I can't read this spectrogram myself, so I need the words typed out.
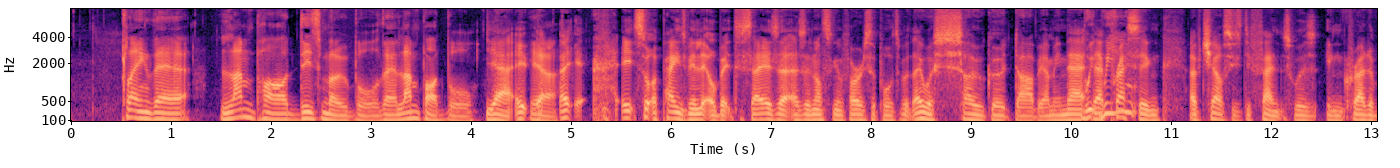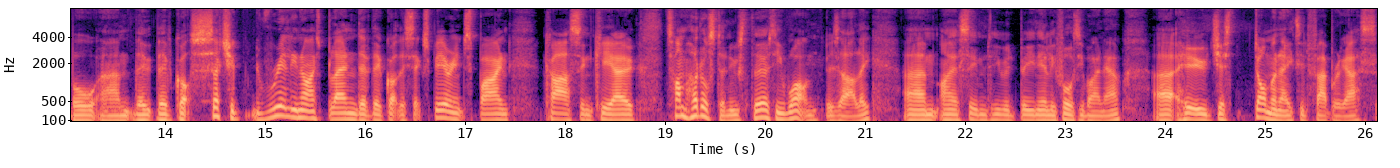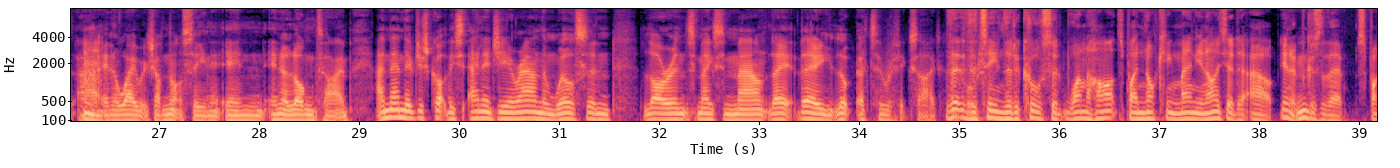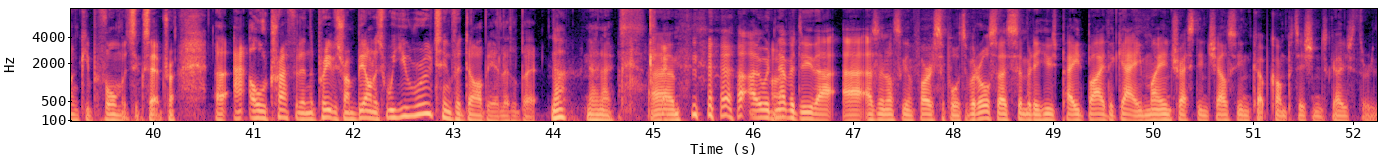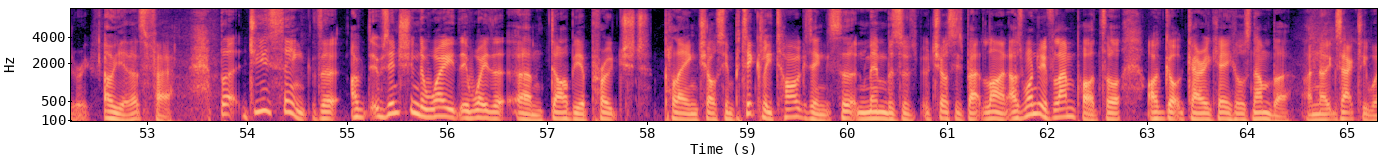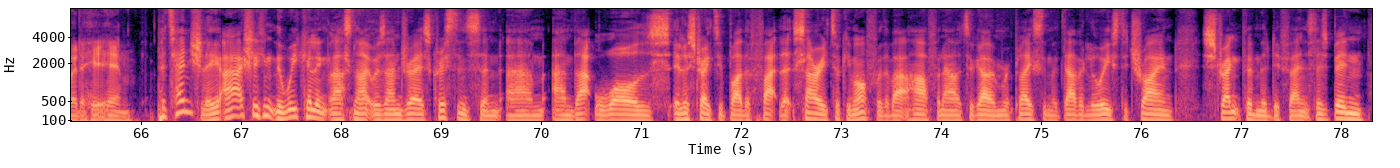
playing their Lampard Dismo ball, their Lampard ball. Yeah, it, Yeah. It, it, it sort of pains me a little bit to say as a, as a Nottingham Forest supporter, but they were so good, Derby. I mean, their, their pressing of Chelsea's defence was incredible. Um, they, they've got such a really nice blend of they've got this experienced spine, Carson, Keogh, Tom Huddlestone, who's 31, bizarrely. Um, I assumed he would be nearly 40 by now, uh, who just dominated Fabregas uh, in a way which I've not seen in in a long time. And then they've just got this energy around them. Wilson, Lawrence, Mason Mount. They they look a terrific side. The, the team that, of course, had won hearts by knocking Man United out, you know, because of their spunky performance, etc. Uh, at Old Trafford in the previous round. Be honest, were you rooting for Derby a little bit? No, no, no. Um, I would never do that uh, as a Nottingham Forest supporter, but also as somebody who's paid by the game. My interest in Chelsea and cup competitions goes through the roof. Oh yeah, that's fair. But do you think that uh, it was interesting the way the way that um, Derby approached playing Chelsea, and particularly targeting certain members of, of Chelsea's back line? I was wondering if Lampard thought, "I've got Gary Cahill's number. I know exactly where to hit him." Potentially, I actually think the weaker link last night was Andreas Christensen, um, and that was illustrated by the fact that Sarri took him off with about half an hour to go and replaced him with David Luiz to try and strengthen the defence. There's been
